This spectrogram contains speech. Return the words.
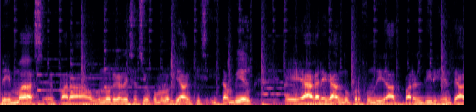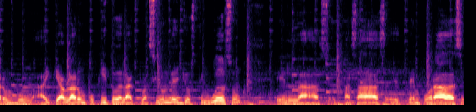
de más eh, para una organización como los Yankees y también agregando profundidad para el dirigente Aaron Boone. Hay que hablar un poquito de la actuación de Justin Wilson en las pasadas temporadas.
